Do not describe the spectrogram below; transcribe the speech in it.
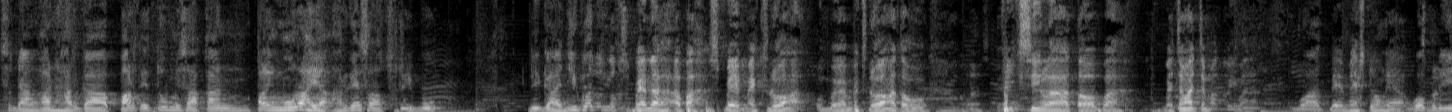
sedangkan harga part itu misalkan paling murah ya harganya 100.000 ribu. Digaji gua untuk sepeda apa BMX doang BMX doang atau fiksi lah atau apa? Macam-macam atau gimana? Buat BMX dong ya gue beli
